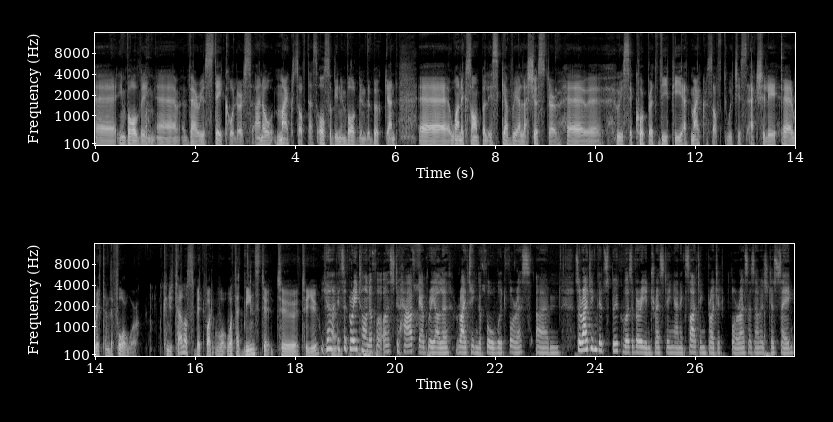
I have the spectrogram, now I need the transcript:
uh, involving uh, various stakeholders, I know Microsoft has also been involved in the book. And uh, one example is Gabriela Schuster, who is a corporate VP at Microsoft, which is actually written the foreword can you tell us a bit what what that means to to to you? Yeah, it's a great honor for us to have Gabriella writing the foreword for us. Um, so writing this book was a very interesting and exciting project for us, as I was just saying.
